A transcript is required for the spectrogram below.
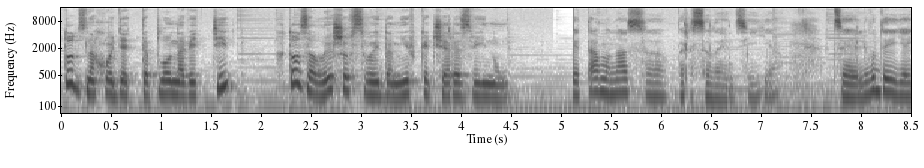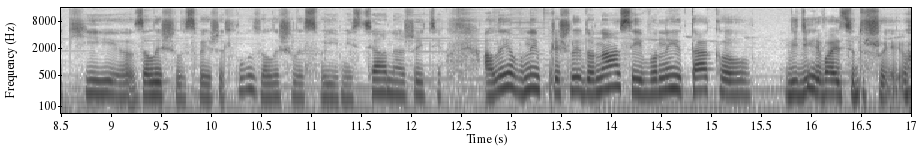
Тут знаходять тепло навіть ті, хто залишив свої домівки через війну. Там у нас переселенці є. Це люди, які залишили своє житло, залишили свої місця на житті, але вони прийшли до нас і вони так відігріваються душею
